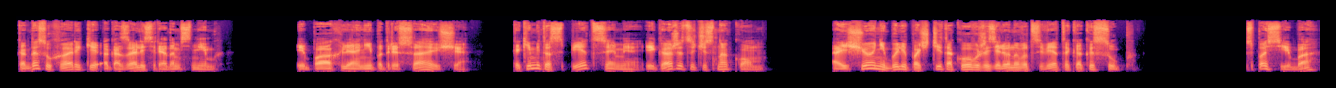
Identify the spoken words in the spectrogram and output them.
когда сухарики оказались рядом с ним. И пахли они потрясающе, какими-то специями и, кажется, чесноком. А еще они были почти такого же зеленого цвета, как и суп. «Спасибо».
